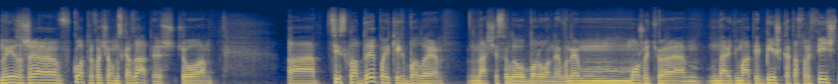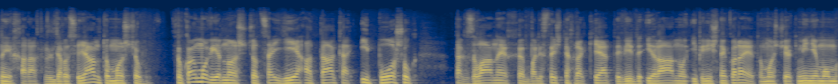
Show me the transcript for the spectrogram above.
Ну і вже вкотре хочу вам сказати, що ці склади, по яких були наші сили оборони, вони можуть е, навіть мати більш катастрофічний характер для росіян, тому що цілком ймовірно, що це є атака і пошук так званих балістичних ракет від Ірану і Північної Кореї, тому що як мінімум.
